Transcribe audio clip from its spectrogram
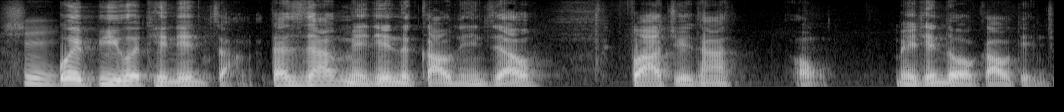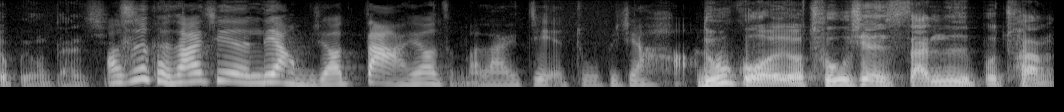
是未必会天天涨，但是它每天的高点，你只要发觉它哦，每天都有高点，就不用担心。老师，可是它今天的量比较大，要怎么来解读比较好？如果有出现三日不创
